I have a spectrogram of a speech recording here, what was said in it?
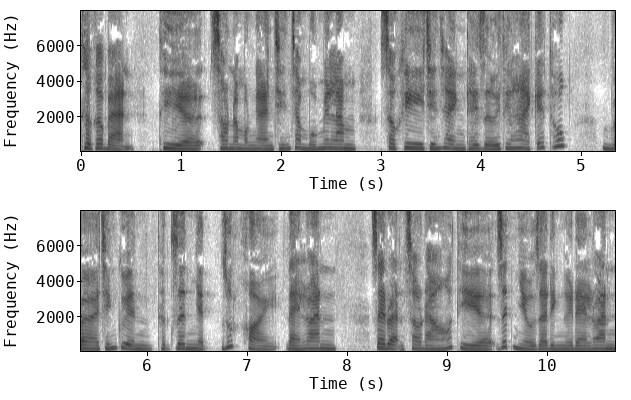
Thưa các bạn, thì ờ, sau năm 1945, sau khi chiến tranh thế giới thứ hai kết thúc và chính quyền thực dân Nhật rút khỏi Đài Loan, giai đoạn sau đó thì rất nhiều gia đình người Đài Loan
